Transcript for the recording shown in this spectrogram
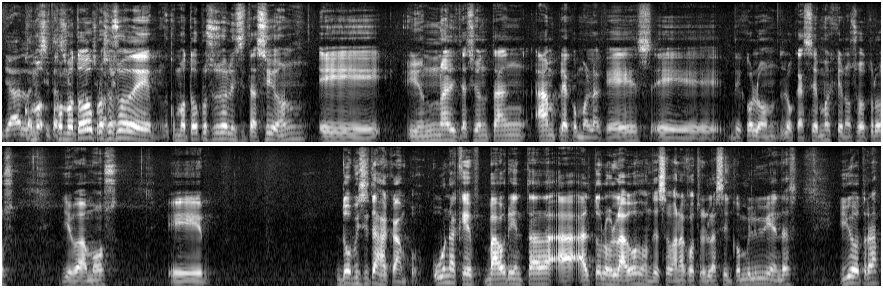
ya la licitación. Como todo, proceso de, como todo proceso de licitación, eh, y una licitación tan amplia como la que es eh, de Colón, lo que hacemos es que nosotros llevamos eh, dos visitas a campo. Una que va orientada a Alto Los Lagos, donde se van a construir las 5.000 viviendas, y otra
